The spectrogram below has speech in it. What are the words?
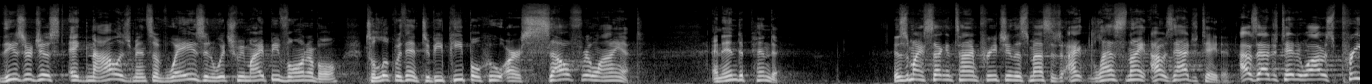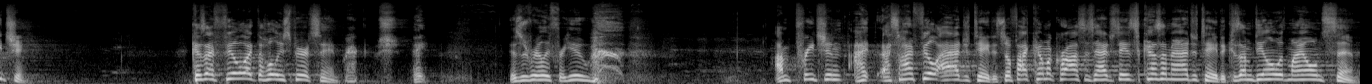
These are just acknowledgments of ways in which we might be vulnerable to look within, to be people who are self reliant and independent. This is my second time preaching this message. I, last night, I was agitated. I was agitated while I was preaching because I feel like the Holy Spirit saying, shh, hey, this is really for you. I'm preaching, I, so I feel agitated. So if I come across as agitated, it's because I'm agitated, because I'm dealing with my own sin.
